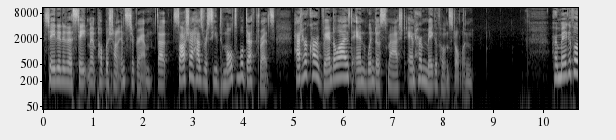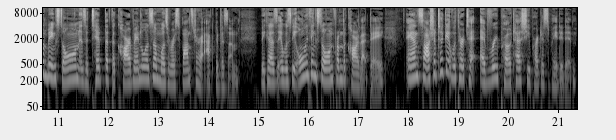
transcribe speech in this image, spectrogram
stated in a statement published on Instagram that Sasha has received multiple death threats, had her car vandalized and windows smashed, and her megaphone stolen. Her megaphone being stolen is a tip that the car vandalism was a response to her activism, because it was the only thing stolen from the car that day, and Sasha took it with her to every protest she participated in.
